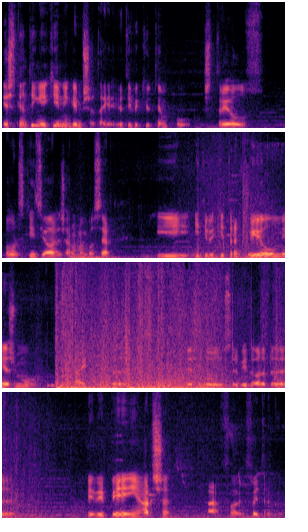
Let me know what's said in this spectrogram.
Este cantinho aqui ninguém me chateia. Eu tive aqui o tempo estrelas, 14, 15 horas, já não me lembro certo. E, e estive aqui tranquilo, mesmo site de, mesmo no servidor de PVP em Archa, ah, foi, foi tranquilo,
